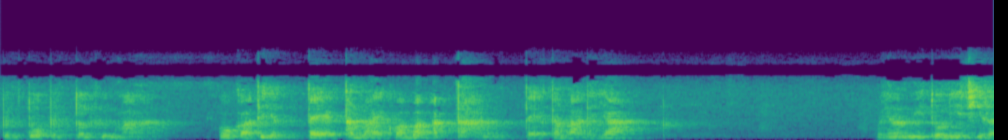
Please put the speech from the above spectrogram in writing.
เป็นตัวเป็นตนขึ้นมา โอกาสที่จะแตกทำลายความว่าอัตตาแตกทำลายได้ยาก เพราะฉะนั้นมีตัวนี้ทีไร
